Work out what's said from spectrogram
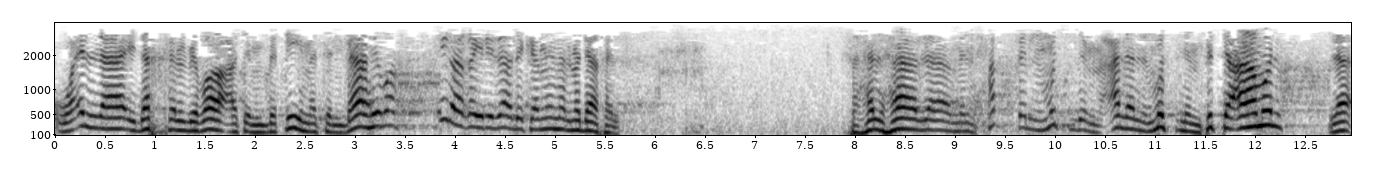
وإلا يدخل بضاعة بقيمة باهظة إلى غير ذلك من المداخل. فهل هذا من حق المسلم على المسلم في التعامل؟ لا.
